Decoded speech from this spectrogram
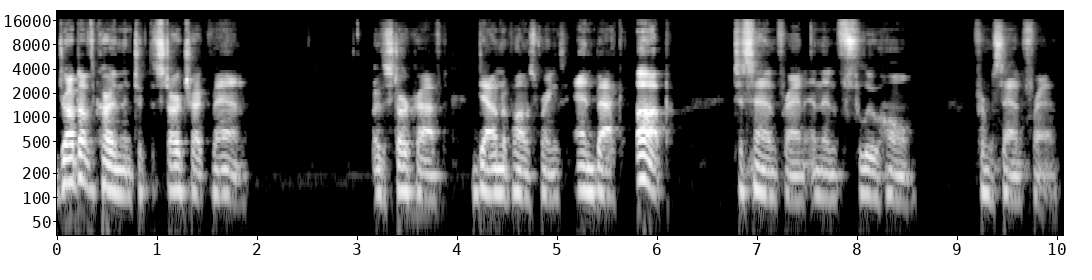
we dropped off the car and then took the Star Trek van or the Starcraft down to Palm Springs and back up to San Fran and then flew home from San Fran.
